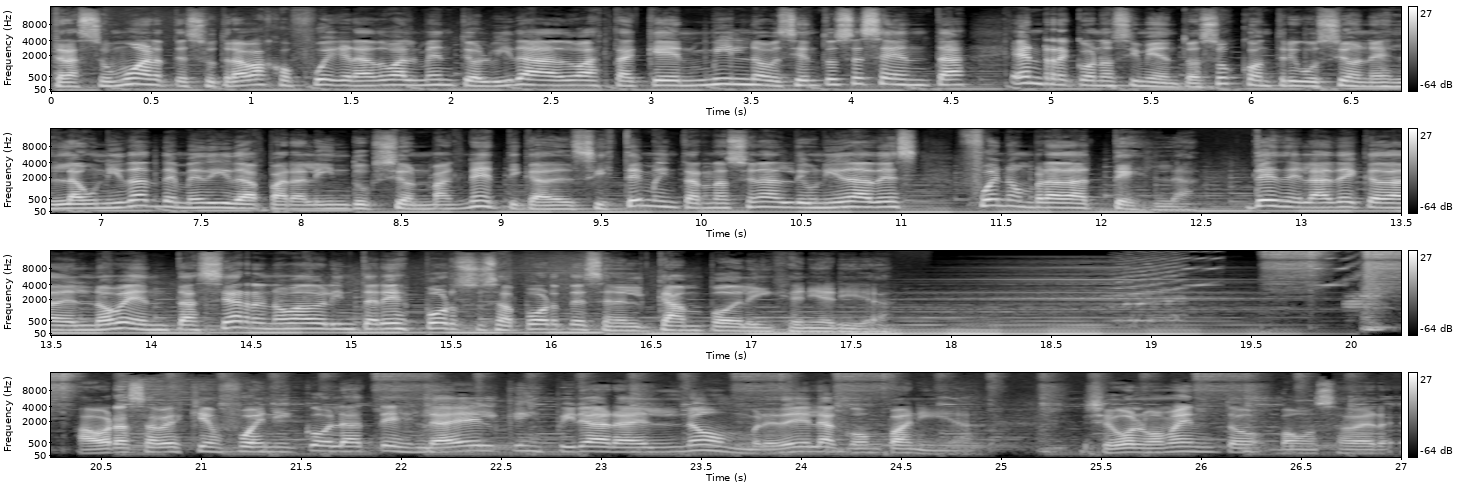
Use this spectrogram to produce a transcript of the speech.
Tras su muerte su trabajo fue gradualmente olvidado hasta que en 1960, en reconocimiento a sus contribuciones, la unidad de medida para la inducción magnética del Sistema Internacional de Unidades fue nombrada Tesla. Desde la década del 90 se ha renovado el interés por sus aportes en el campo de la ingeniería. Ahora sabes quién fue Nikola Tesla, el que inspirara el nombre de la compañía. Llegó el momento, vamos a ver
